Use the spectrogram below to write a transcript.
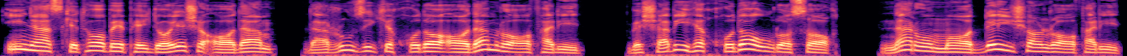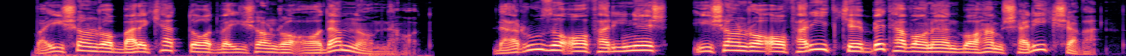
این از کتاب پیدایش آدم در روزی که خدا آدم را آفرید به شبیه خدا او را ساخت نر و ماده ایشان را آفرید و ایشان را برکت داد و ایشان را آدم نام نهاد. در روز آفرینش ایشان را آفرید که بتوانند با هم شریک شوند.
